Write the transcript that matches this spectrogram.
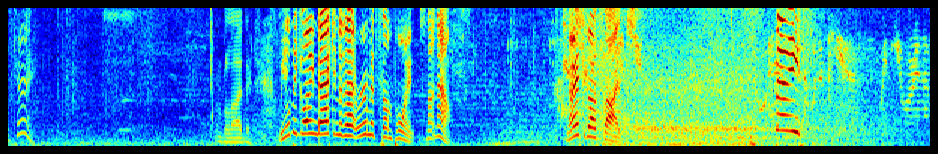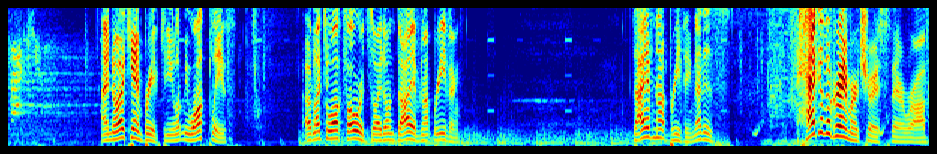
Okay. Blood. We'll be going back into that room at some point. It's not now. Now I have to go outside. Space! Disappear when you were in a vacuum. I know I can't breathe. Can you let me walk, please? I would like to walk forward so I don't die of not breathing. Die of not breathing. That is heck of a grammar choice there, Rob.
